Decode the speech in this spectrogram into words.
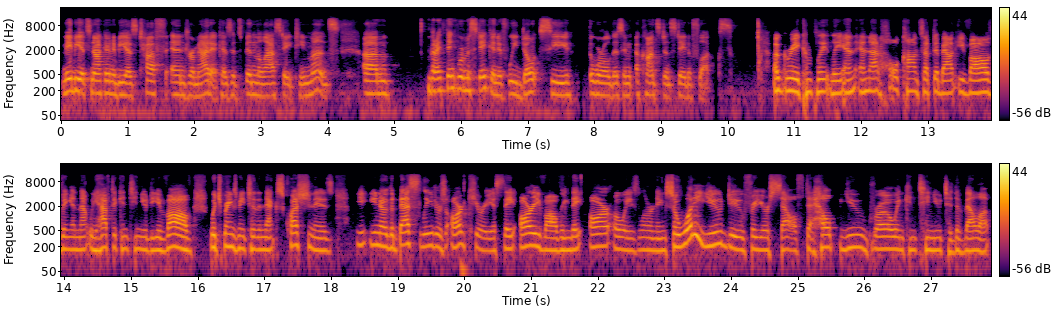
maybe it's not going to be as tough and dramatic as it's been the last 18 months. Um, but I think we're mistaken if we don't see the world as in a constant state of flux agree completely. And and that whole concept about evolving and that we have to continue to evolve which brings me to the next question is you, you know the best leaders are curious. They are evolving. They are always learning. So what do you do for yourself to help you grow and continue to develop?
